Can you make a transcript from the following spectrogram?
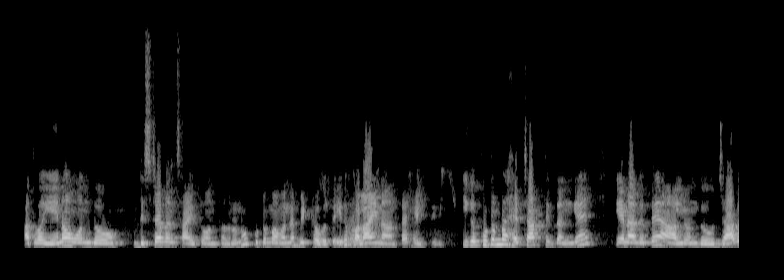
ಅಥವಾ ಏನೋ ಒಂದು ಡಿಸ್ಟರ್ಬೆನ್ಸ್ ಆಯ್ತು ಅಂತಂದ್ರೂ ಕುಟುಂಬವನ್ನ ಬಿಟ್ಟು ಹೋಗುತ್ತೆ. ಇದು ಪಲಾಯನ ಅಂತ ಹೇಳ್ತೀವಿ. ಈಗ ಕುಟುಂಬ ಹೆಚ್ಚಾಗ್ತಿದ್ದಂಗೆ ಏನಾಗುತ್ತೆ? ಅಲ್ಲೊಂದು ಜಾಗ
